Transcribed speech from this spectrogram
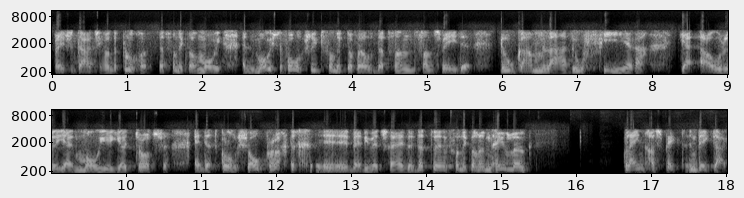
presentatie van de ploegen. Dat vond ik wel mooi. En het mooiste volkslied vond ik toch wel dat van, van Zweden. Doe gamla, doe fiera. Jij oude, jij mooie, jij trotse. En dat klonk zo prachtig eh, bij die wedstrijden. Dat eh, vond ik wel een heel leuk klein aspect, een detail.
